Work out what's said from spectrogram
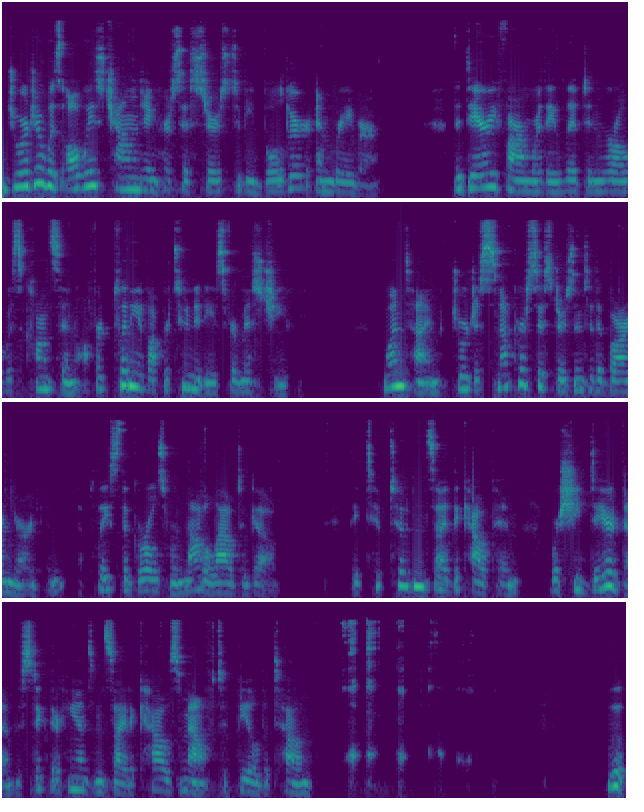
Georgia was always challenging her sisters to be bolder and braver. The dairy farm where they lived in rural Wisconsin offered plenty of opportunities for mischief. One time, Georgia snuck her sisters into the barnyard, a place the girls were not allowed to go. They tiptoed inside the cow pen, where she dared them to stick their hands inside a cow's mouth to feel the tongue. Ugh.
